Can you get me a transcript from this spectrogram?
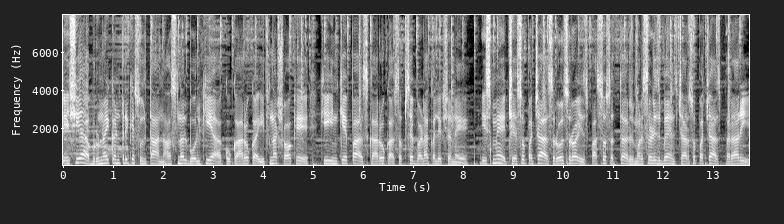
एशिया ब्रुनई कंट्री के सुल्तान हसनल बोल्किया को कारों का इतना शौक है कि इनके पास कारों का सबसे बड़ा कलेक्शन है। इसमें 650 Rolls Royce 570 Mercedes Benz 450 Ferrari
